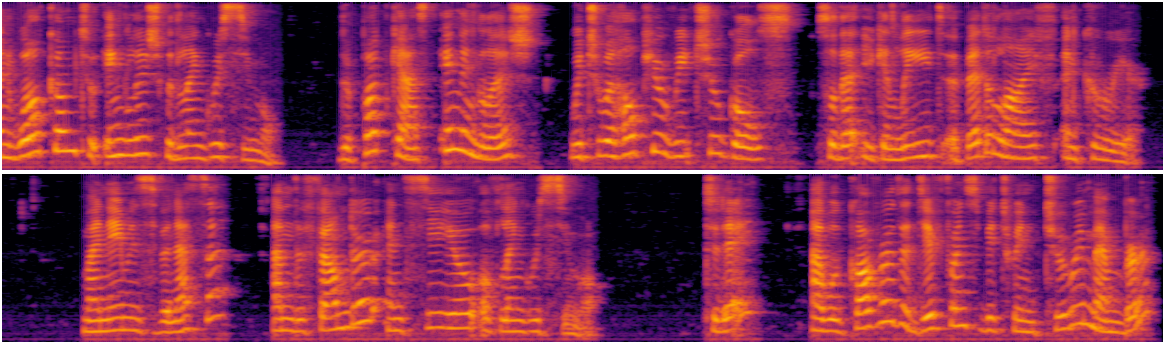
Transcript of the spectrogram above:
and welcome to English with Linguissimo, the podcast in English which will help you reach your goals so that you can lead a better life and career. My name is Vanessa. I'm the founder and CEO of Linguissimo. Today, I will cover the difference between to remember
